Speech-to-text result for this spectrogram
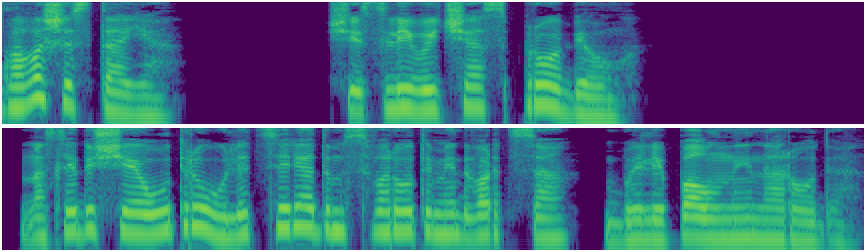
Глава шестая. Счастливый час пробил. На следующее утро улицы рядом с воротами дворца были полны народа.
